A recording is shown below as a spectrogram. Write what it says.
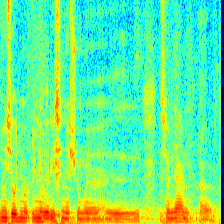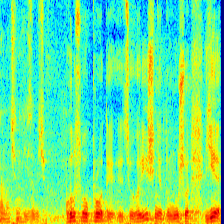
Ну і сьогодні ми прийняли рішення, що ми е, звільняємо е, Артема Чингізовича. Голосував проти цього рішення, тому що є,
